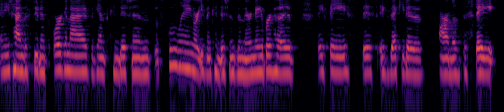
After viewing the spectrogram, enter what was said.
Anytime the students organize against conditions of schooling or even conditions in their neighborhoods, they face this executive arm of the state.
